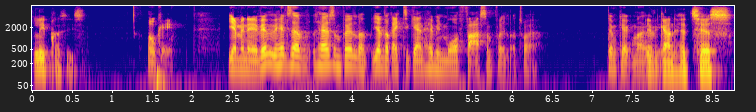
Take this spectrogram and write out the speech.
Lige præcis. Okay. Jamen, øh, hvem vil helst have som forældre? Jeg vil rigtig gerne have min mor og far som forældre, tror jeg. Dem kan jeg meget Jeg vil gerne have Tess.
